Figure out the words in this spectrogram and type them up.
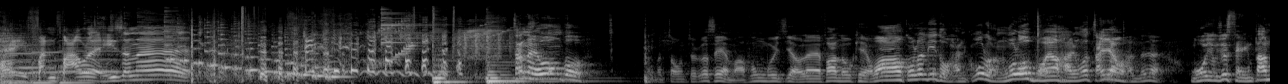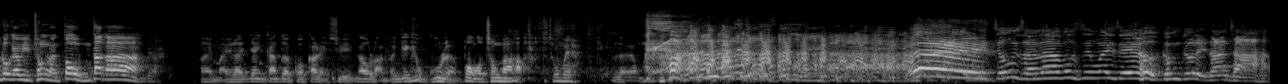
唉，瞓飽啦，起身啦！真係好恐怖。琴日撞着嗰死人麻風妹之後咧，翻到屋企啊，哇！覺得呢度痕嗰度痕，我老婆又痕，我仔又痕啊真係。我用咗成擔碌柚葉沖涼都唔得啊！唉，咪啦，一陣間都係過隔離書歐南炳基叫姑娘幫我沖下。沖咩啊？涼。唉，早晨啊，福少威少，咁早嚟嘆茶。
